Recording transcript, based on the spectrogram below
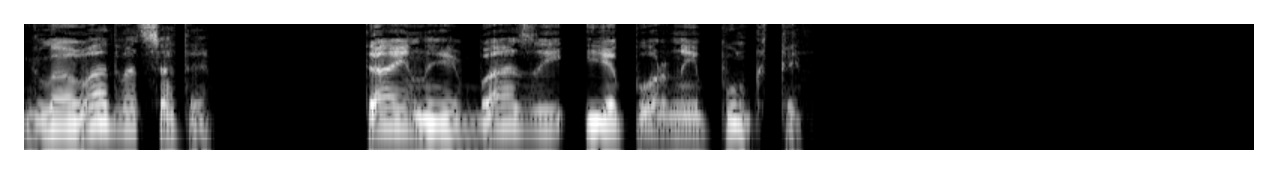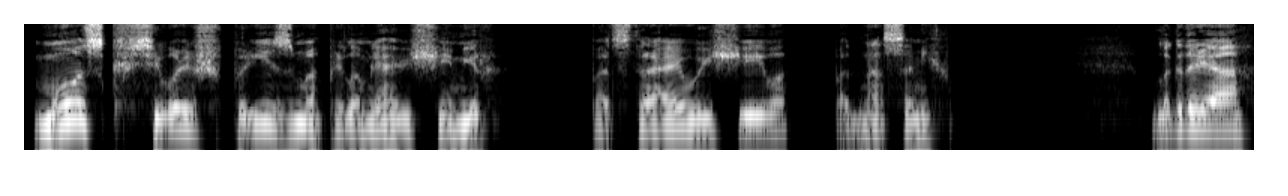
Глава двадцатая. Тайные базы и опорные пункты. Мозг — всего лишь призма, преломляющая мир, подстраивающая его под нас самих. Благодаря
